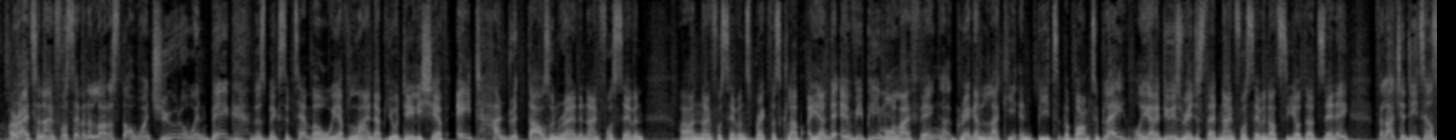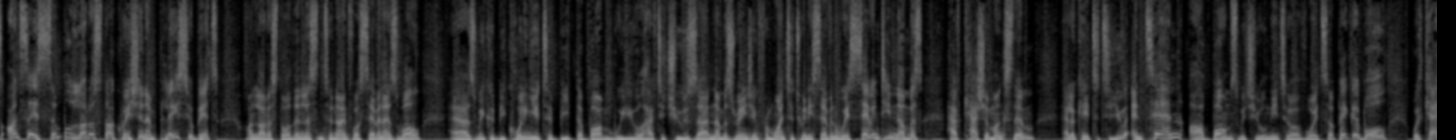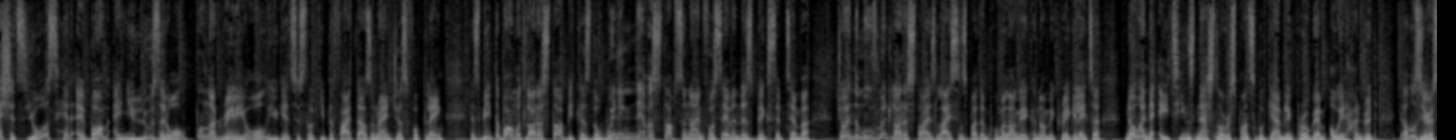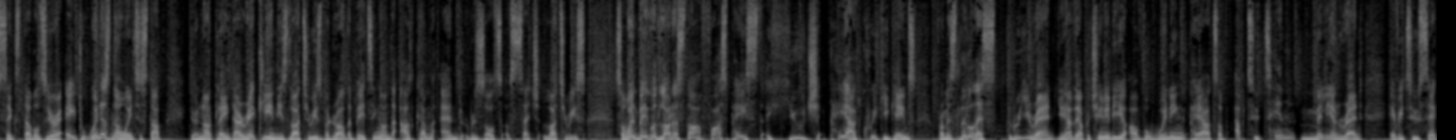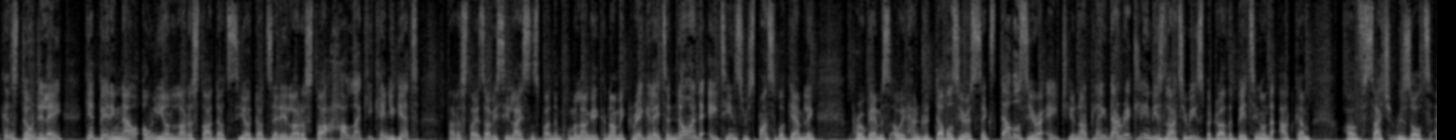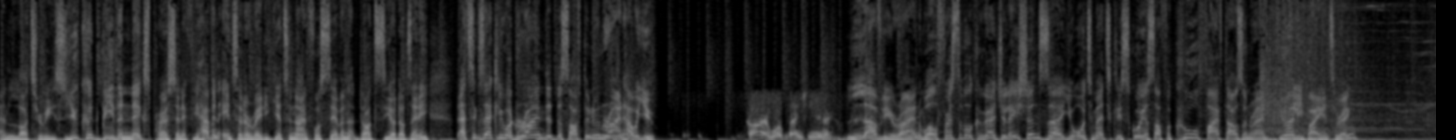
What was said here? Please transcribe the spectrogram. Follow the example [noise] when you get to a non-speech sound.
All right, so 947 and Lotto Star want you to win big this big September. We have lined up your daily share of 800,000 Rand and 947 on 947's Breakfast Club. Ayanda MVP, more life thing. Greg and Lucky and Beat the Bomb. To play, all you got to do is register at 947.co.za. Fill out your details, answer a simple Lotto Star question, and place your bet on Lotto Star. Then listen to 947 as well, as we could be calling you to beat the bomb. We will have to choose uh, numbers ranging from 1 to 27, where 17 numbers have cash amongst them allocated to you, and 10 are bombs which you will need to avoid. So pick a ball with cash, it's yours, hit a bomb, and you lose it all. Well, not really all. You get to still keep the 5,000 Rand just for playing. It's Beat the Bomb with Lotto Star because the winning never stops in 947 this big September. Join the movement. Lotto Star is licensed by the Mpumalanga Economic Regulator. No under 18s National Responsible Gambling Program 0800 006 008. Winners know when to stop. You're not playing directly in these lotteries, but rather betting on the outcome and results of such lotteries. So win big with Lotto Star. Fast paced, huge payout quickie games from as little as 3 Rand. You have the opportunity of winning payouts of up to 10 million Rand every two seconds. Don't delay. Get betting now only on lottostar.co.za. Lottostar, how lucky can you get? Lottostar is obviously licensed by the Mpumalanga Economic Regulator. No under 18s responsible gambling. Program is 0800 006 008. You're not playing directly in these lotteries, but rather betting on the outcome of such results and lotteries. You could be the next person. If you haven't entered already, get to 947.co.za. That's exactly what Ryan did this afternoon. Ryan, how are you? Hi, well, thanks you. Lovely, Ryan. Well, first of all, congratulations. Uh, you automatically score yourself a cool 5,000 Rand purely by entering.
